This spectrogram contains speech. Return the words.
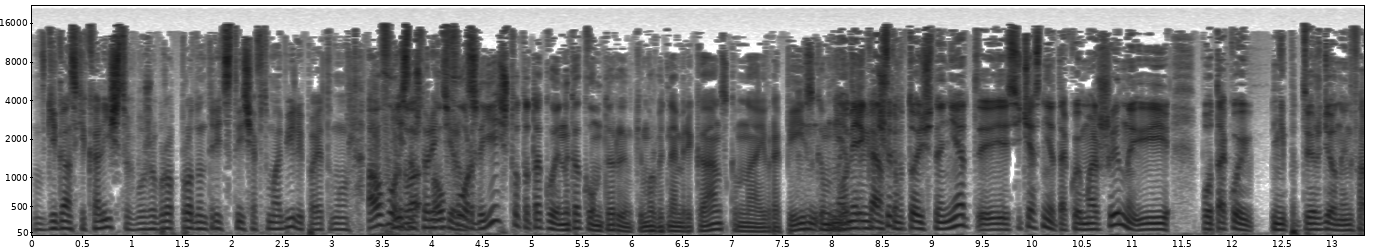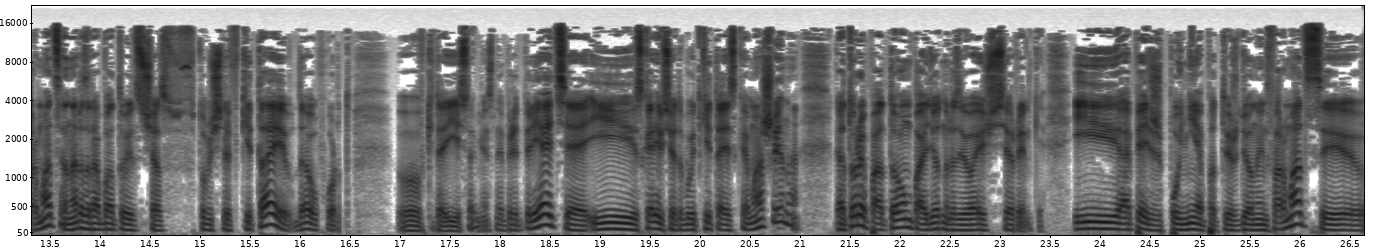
В гигантских количествах уже продано 30 тысяч автомобилей, поэтому а у Форда, есть на что ориентироваться. А у Форда есть что-то такое на каком-то рынке? Может быть, на американском, на европейском? На американском точно нет. И сейчас нет такой машины, и по такой неподтвержденной информации она разрабатывается сейчас, в том числе в Китае, да, у Ford в Китае есть совместное предприятие, и, скорее всего, это будет китайская машина, которая потом пойдет на развивающиеся рынки. И, опять же, по неподтвержденной информации,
